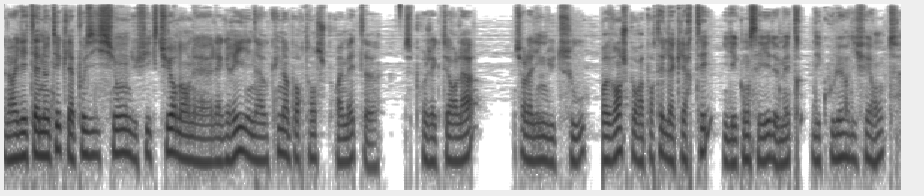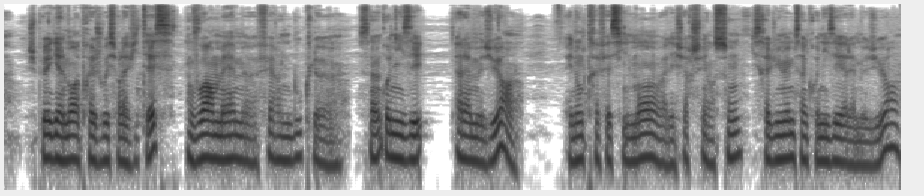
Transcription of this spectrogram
Alors il est à noter que la position du fixture dans la, grille n'a aucune importance. Je pourrais mettre euh, ce projecteur là sur la ligne du dessous. Revanche, pour apporter de la clarté, il est conseillé de mettre des couleurs différentes. Je peux également après jouer sur la vitesse, voire même euh, faire une boucle euh, synchronisée à la mesure, et donc très facilement aller chercher un son qui serait lui-même synchronisé à la mesure,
